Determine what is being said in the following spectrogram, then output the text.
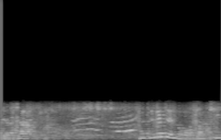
初めての楽器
